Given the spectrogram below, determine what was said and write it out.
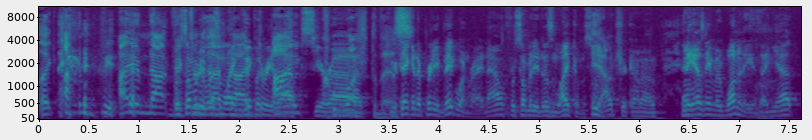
like I'm, I am not for somebody who doesn't like guy, victory laps. You're uh, crushed this. You're taking a pretty big one right now for somebody who doesn't like him so yeah. much. You're kind of and he hasn't even won anything yet.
